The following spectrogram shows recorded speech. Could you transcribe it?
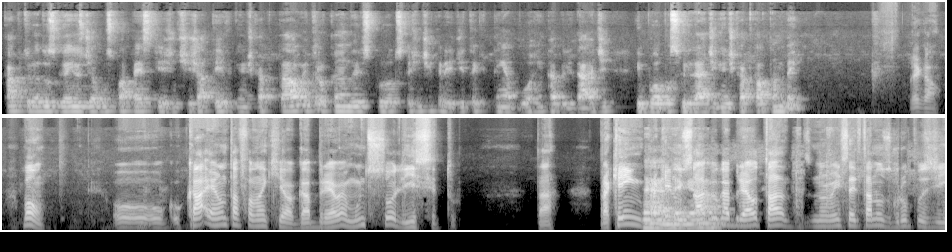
capturando os ganhos de alguns papéis que a gente já teve ganho de capital e trocando eles por outros que a gente acredita que tenha boa rentabilidade e boa possibilidade de ganho de capital também. Legal. Bom, o, o Caio está falando aqui, ó, Gabriel é muito solícito, tá? Para quem, pra é, quem não sabe, o Gabriel tá normalmente ele está nos grupos de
